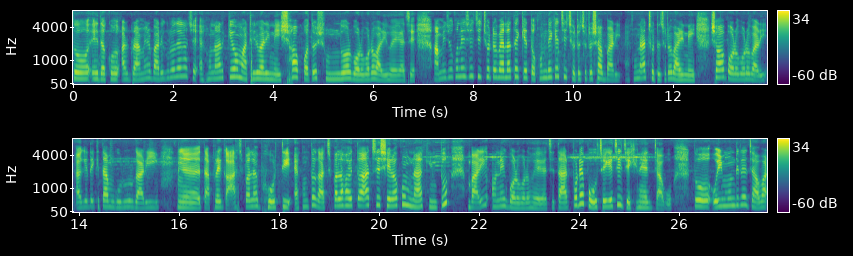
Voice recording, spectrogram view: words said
তো এই দেখো, আর গ্রামের বাড়িগুলো দেখেছ? এখন আর কেউ মাটির বাড়ি নেই। সব কত সুন্দর বড় বড় বাড়ি হয়ে গেছে। আমি যখন এসেছি ছোটোবেলা থেকে, তখন দেখেছি ছোট ছোট সব বাড়ি। এখন আর ছোট ছোট বাড়ি নেই। সব বড় বড় বাড়ি। আগে দেখতাম গরুর গাড়ি তারপরে গাছপালা ভর্তি। এখন তো গাছপালা হয়তো আছে সেরকম না, কিন্তু বাড়ি অনেক বড় বড় হয়ে গেছে। তারপরে পৌঁছে গেছি যেখানে যাব। তো ওই মন্দিরে যাওয়ার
